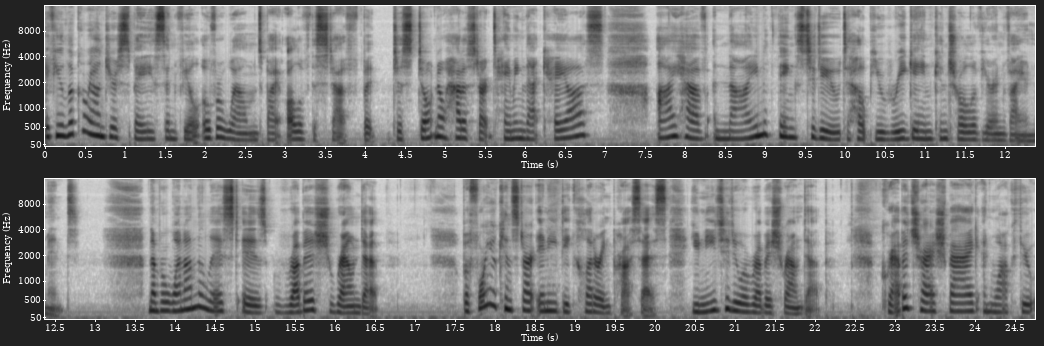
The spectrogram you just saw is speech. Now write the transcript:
If you look around your space and feel overwhelmed by all of the stuff, but just don't know how to start taming that chaos, I have nine things to do to help you regain control of your environment. Number one on the list is rubbish roundup. Before you can start any decluttering process, you need to do a rubbish roundup. Grab a trash bag and walk through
